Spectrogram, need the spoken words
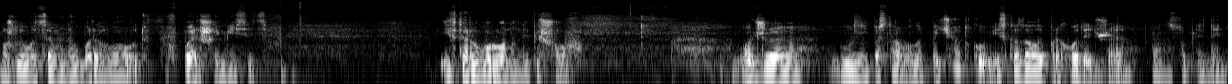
можливо, це мене вберегло от в перший місяць. І в тероборону не пішов. Отже, мені поставили печатку і сказали, приходить вже на наступний день.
